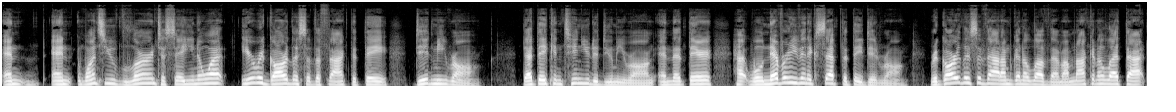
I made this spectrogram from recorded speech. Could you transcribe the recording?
and and once you've learned to say, "You know what? Irregardless of the fact that they did me wrong, that they continue to do me wrong and that they ha- will never even accept that they did wrong. Regardless of that, I'm going to love them. I'm not going to let that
